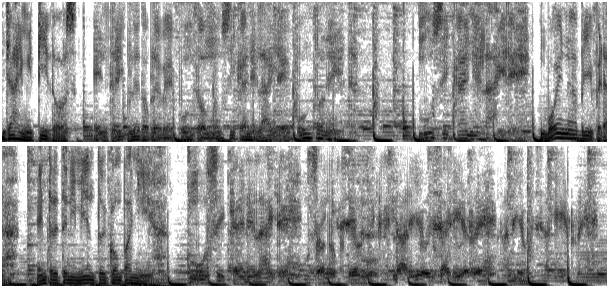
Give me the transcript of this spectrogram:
ya emitidos en www.musicaenelaire.net. Música en el aire. Buena vibra, entretenimiento y compañía. Música en el aire. Producción Darío Izaguirre. Darío Izaguirre.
